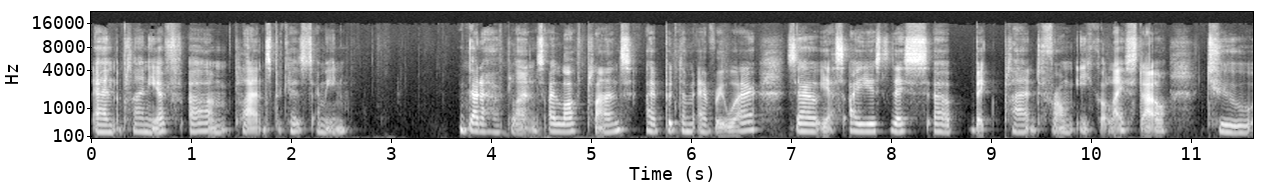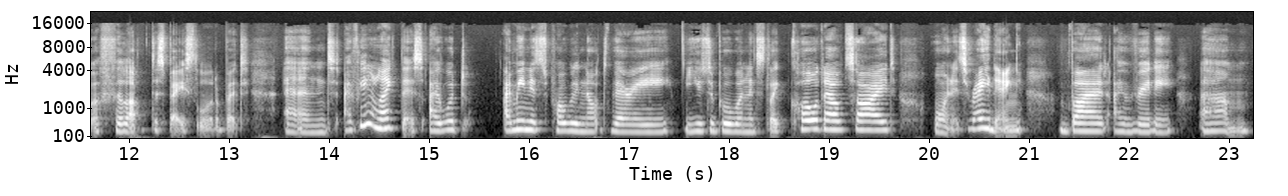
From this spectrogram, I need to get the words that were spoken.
and plenty of um, plants because I mean, gotta have plants. I love plants. I put them everywhere. So yes, I used this uh, big plant from Eco Lifestyle to uh, fill up the space a little bit, and I really like this. I would. I mean, it's probably not very usable when it's like cold outside or when it's raining, but I really um,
